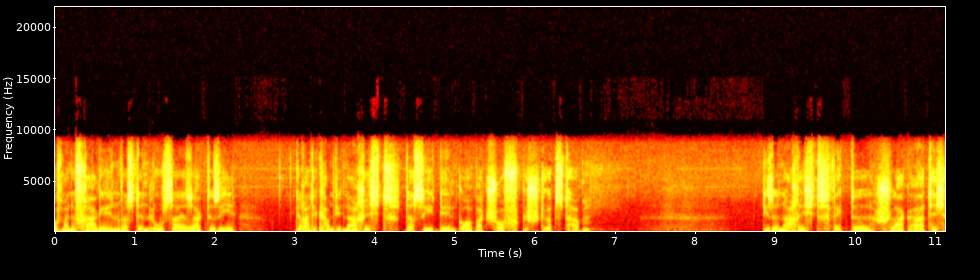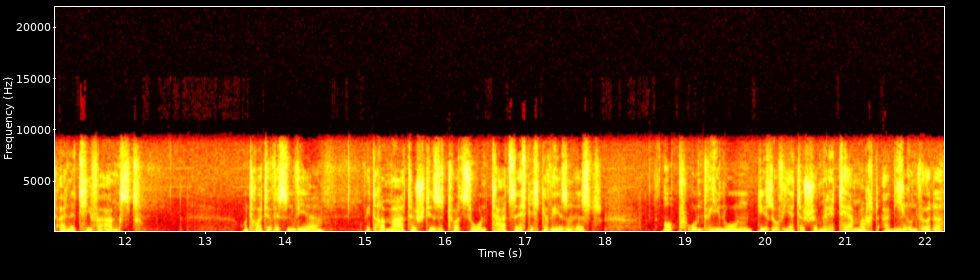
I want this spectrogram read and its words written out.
Auf meine Frage hin, was denn los sei, sagte sie, gerade kam die Nachricht, dass sie den Gorbatschow gestürzt haben. Diese Nachricht weckte schlagartig eine tiefe Angst. Und heute wissen wir, wie dramatisch die Situation tatsächlich gewesen ist, ob und wie nun die sowjetische Militärmacht agieren würde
